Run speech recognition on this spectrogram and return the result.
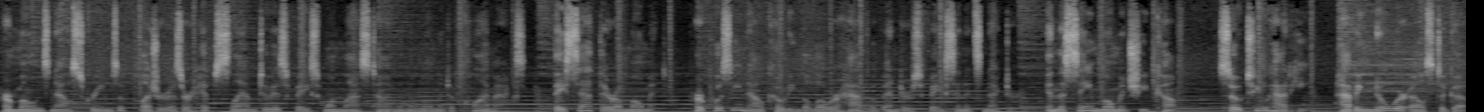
her moans now screams of pleasure as her hips slammed to his face one last time in the moment of climax. They sat there a moment, her pussy now coating the lower half of Ender's face in its nectar. In the same moment she'd come, so too had he, having nowhere else to go.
